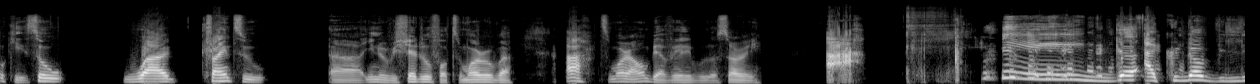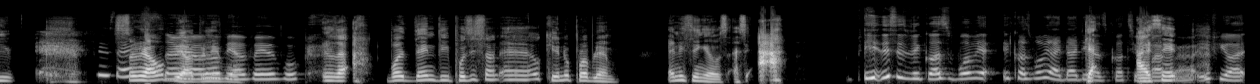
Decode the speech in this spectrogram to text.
okay, so we're trying to uh you know reschedule for tomorrow, but ah tomorrow I won't be available. oh, Sorry. Ah, hey, girl, I could not believe. Sorry, I won't be "Sorry, I not be available. available. It was like, ah, but then the position, eh, okay, no problem. Anything else? I said, ah, This is because mommy, because mommy and daddy has got your I said- background. If you are,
